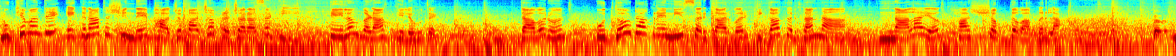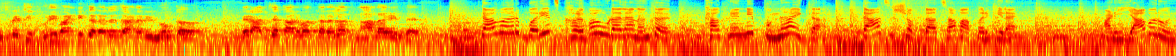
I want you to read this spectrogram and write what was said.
मुख्यमंत्री एकनाथ शिंदे भाजपाच्या प्रचारासाठी तेलंगणात गेले होते. त्यावरून उद्धव ठाकरेंनी सरकारवर टीका करताना नालायक हा शब्द वापरला. दुसऱ्याची धुडी भांडी करायला जाणारी लोक हे राज्यकारभार करायला नालायक आहेत. त्यावर बरीच खळबळ उडाल्यानंतर ठाकरेंनी पुन्हा एकदा त्याच शब्दाचा वापर केलाय. आणि यावरून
